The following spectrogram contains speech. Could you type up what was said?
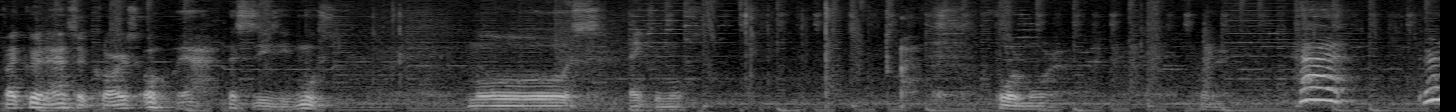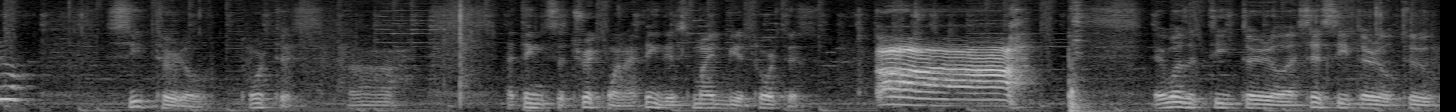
If I couldn't answer cars. Oh, yeah, this is easy. Moose. Moose. Thank you, Moose. Four more. Ha! Turtle. Sea turtle. Tortoise. Uh, I think it's a trick one. I think this might be a tortoise. Ah! It was a sea turtle. I said sea turtle too.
